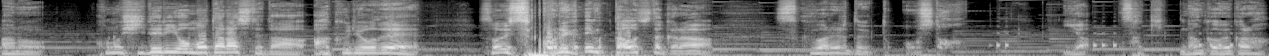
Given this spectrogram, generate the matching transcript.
あの、この日照りをもたらしてた悪霊で、そいつ俺が今倒したから、救われるというと、どうしたいや、さっき、なんか上から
